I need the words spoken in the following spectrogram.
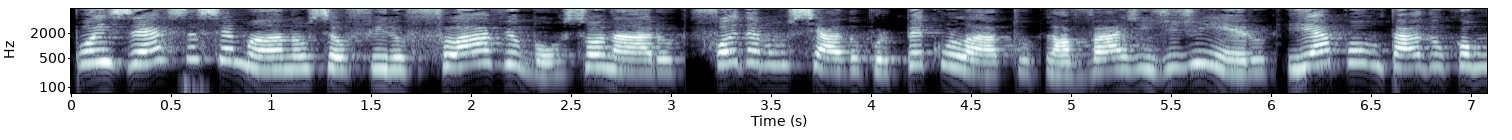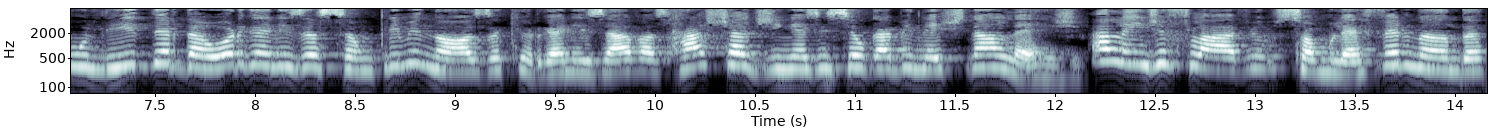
Pois essa semana o seu filho Flávio Bolsonaro foi denunciado por peculato, lavagem de dinheiro e apontado como líder da organização criminosa que organizava as rachadinhas em seu gabinete na Alerj. Além de Flávio, sua mulher Fernanda,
